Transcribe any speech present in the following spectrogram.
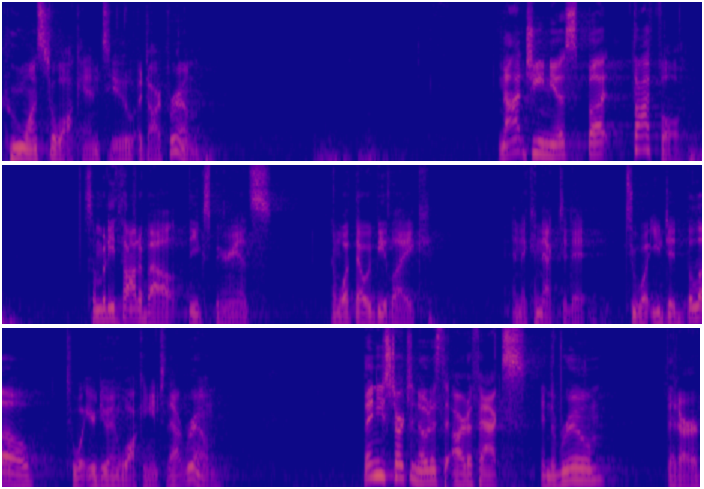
who wants to walk into a dark room? Not genius, but thoughtful. Somebody thought about the experience and what that would be like, and they connected it to what you did below, to what you're doing walking into that room. Then you start to notice the artifacts in the room that are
